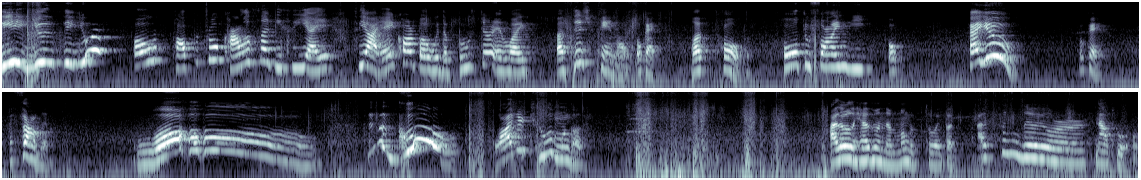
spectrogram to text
See, you, the UFO Paw Patrol kind of looks like the CIA, CIA card, but with a booster and like a dish panel. Okay, let's hold. Hold to find the. Oh, hey you! Okay, I found him. Whoa! This is cool! Why are there two Among Us? I literally have one Among Us toy, but I think they're now two of them.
